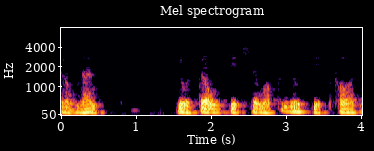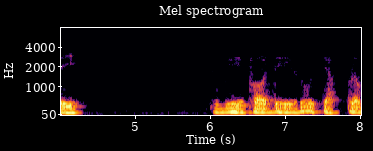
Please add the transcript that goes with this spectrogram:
ตรงนั้น อยู่ตรงจิตสงบอยู่จิตพอดี มีพอดีรู้จักประ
